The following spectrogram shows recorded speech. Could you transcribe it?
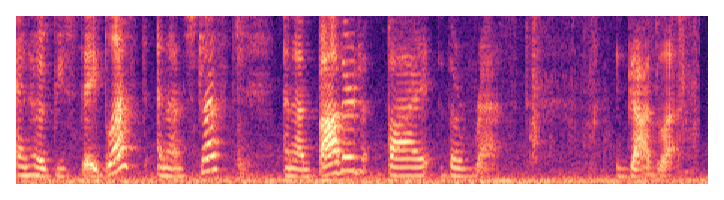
and hope you stay blessed and unstressed and unbothered by the rest. God bless.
